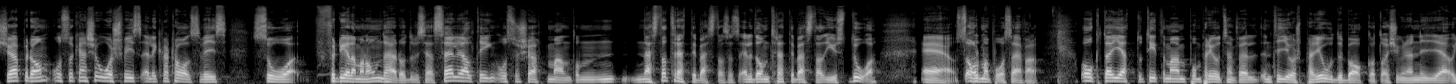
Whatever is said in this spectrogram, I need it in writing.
Köper dem och så kanske årsvis eller kvartalsvis så fördelar man om det här då, det vill säga säljer allting och så köper man de nästa 30 bästa, eller de 30 bästa just då. Eh, så håller man på så i alla fall. Och det har gett, då tittar man på en period, till exempel en tioårsperiod bakåt, då, 2009, och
